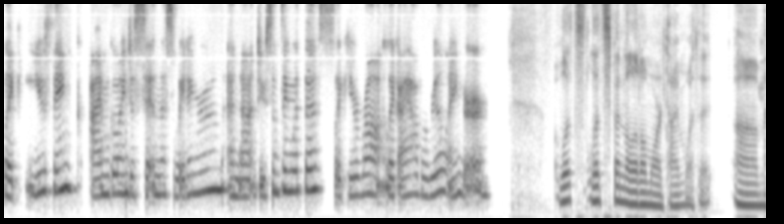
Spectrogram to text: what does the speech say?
like you think i'm going to sit in this waiting room and not do something with this? Like you're wrong. Like i have a real anger. Let's let's spend a little more time with it. Um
